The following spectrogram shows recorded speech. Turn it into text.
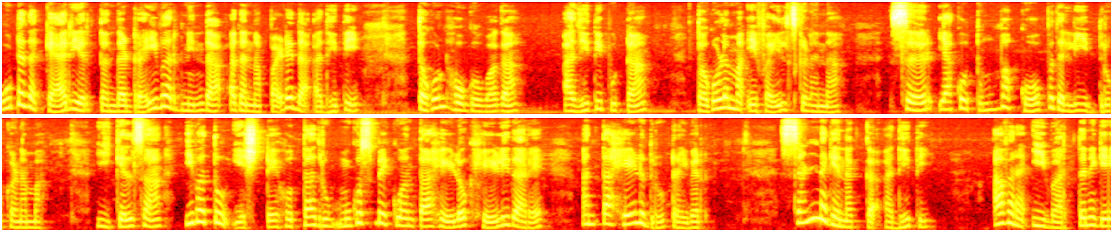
ಊಟದ ಕ್ಯಾರಿಯರ್ ತಂದ ಡ್ರೈವರ್ನಿಂದ ಅದನ್ನು ಪಡೆದ ಅದಿತಿ ತಗೊಂಡು ಹೋಗುವಾಗ ಅದಿತಿ ಪುಟ್ಟ ತಗೊಳಮ್ಮ ಈ ಫೈಲ್ಸ್ಗಳನ್ನು. ಸರ್, ಯಾಕೋ ತುಂಬ ಕೋಪದಲ್ಲಿ ಇದ್ದರು ಕಣಮ್ಮ. ಈ ಕೆಲಸ ಇವತ್ತು ಎಷ್ಟೇ ಹೊತ್ತಾದರೂ ಮುಗಿಸ್ಬೇಕು ಅಂತ ಹೇಳೋಕೆ ಹೇಳಿದ್ದಾರೆ ಅಂತ ಹೇಳಿದ್ರು ಡ್ರೈವರ್. ಸಣ್ಣಗೆ ನಕ್ಕ ಅದಿತಿ ಅವರ ಈ ವರ್ತನೆಗೆ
